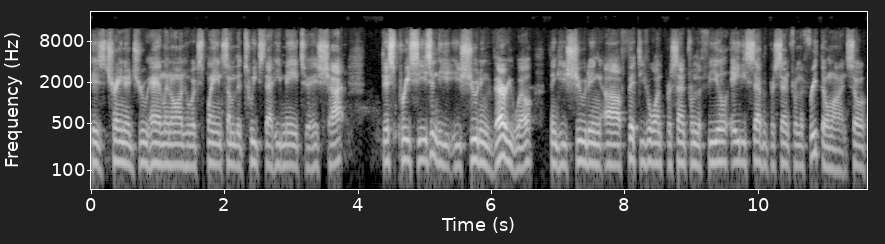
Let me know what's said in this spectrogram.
his trainer, Drew Hanlen, on who explained some of the tweaks that he made to his shot this preseason. He, he's shooting very well. I think he's shooting uh, 51% from the field, 87% from the free throw line. So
